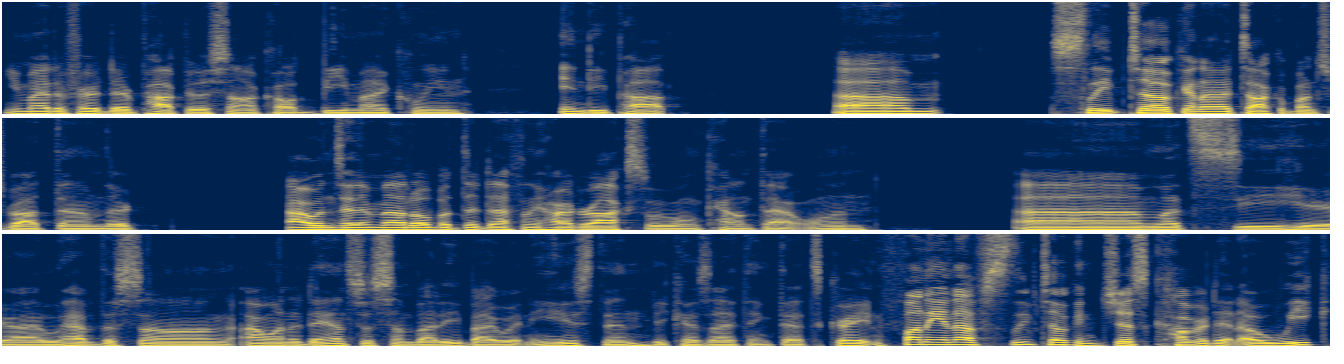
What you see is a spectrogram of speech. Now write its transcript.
You might have heard their popular song called Be My Queen, indie pop. Um, Sleep Token, I talk a bunch about them. They're I wouldn't say they're metal, but they're definitely hard rock, so we won't count that one. Um, let's see here. I have the song I Want to Dance with Somebody by Whitney Houston because I think that's great. And funny enough, Sleep Token just covered it a week.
